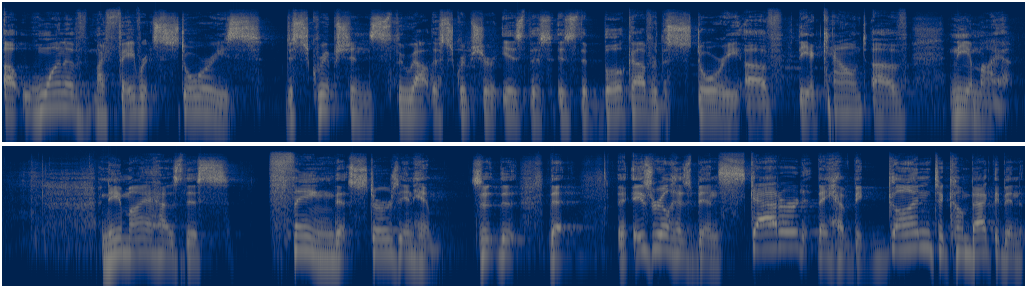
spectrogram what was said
uh, one of my favorite stories, descriptions throughout the scripture is this is the book of or the story of the account of Nehemiah. Nehemiah has this thing that stirs in him. So the, that Israel has been scattered. They have begun to come back. They've been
